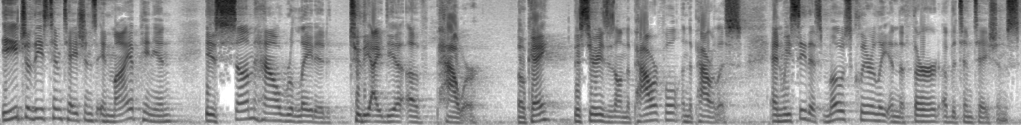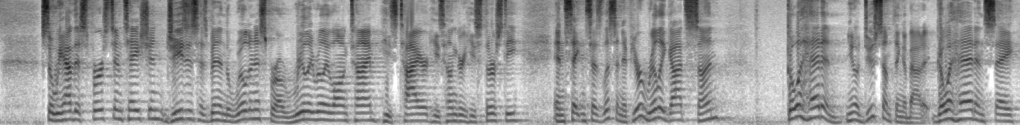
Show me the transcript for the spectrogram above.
each of these temptations, in my opinion, is somehow related to the idea of power. Okay? This series is on the powerful and the powerless. And we see this most clearly in the third of the temptations. So we have this first temptation. Jesus has been in the wilderness for a really, really long time. He's tired, he's hungry, he's thirsty. And Satan says, Listen, if you're really God's son, go ahead and you know, do something about it. Go ahead and say,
